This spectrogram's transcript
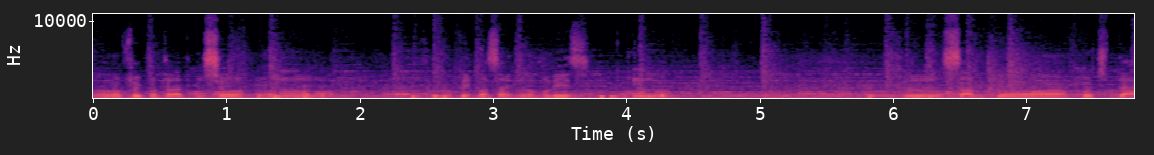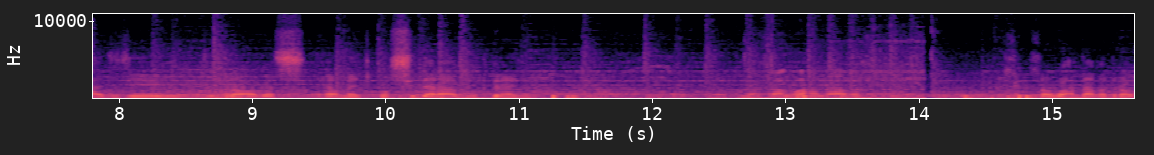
Não, não foi encontrado com o senhor? Não, não. Você não tem passagem pela polícia? Tem não. Sabe que é uma quantidade de, de drogas realmente considerável, muito grande, né? Só guardava. Você só guardava droga?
